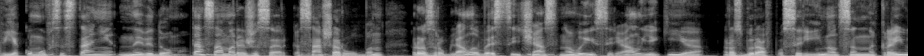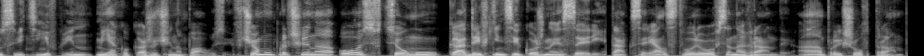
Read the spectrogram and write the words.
В якому все стані невідомо. Та сама режисерка Саша Рубан розробляла весь цей час новий серіал, який я розбирав посерійно. Це на краю світів. Він, м'яко кажучи, на паузі. В чому причина? Ось в цьому кадрі в кінці кожної серії. Так, серіал створювався на гранди, а прийшов Трамп.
